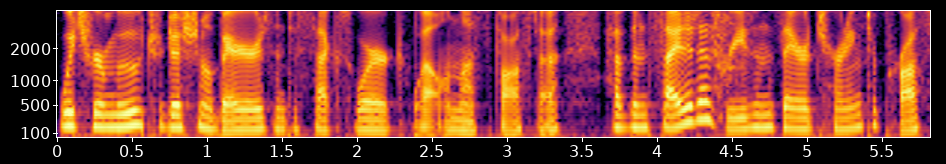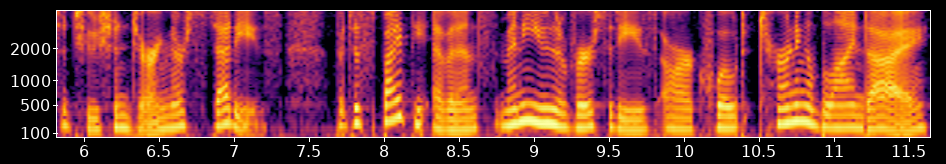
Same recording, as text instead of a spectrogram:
which remove traditional barriers into sex work, well, unless FOSTA, have been cited as reasons they are turning to prostitution during their studies. But despite the evidence, many universities are, quote, turning a blind eye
